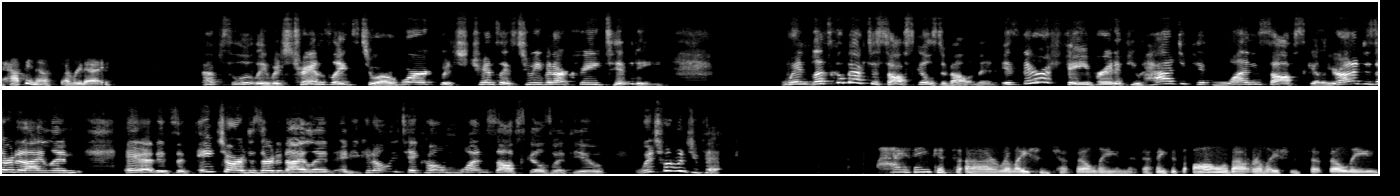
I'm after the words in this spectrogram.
happiness every day. Absolutely, which translates to our work, which translates to even our creativity. When let's go back to soft skills development. Is there a favorite if you had to pick one soft skill? You're on a deserted island and it's an HR deserted island and you can only take home one soft skills with you. Which one would you pick? I think it's uh, relationship building. I think it's all about relationship building.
